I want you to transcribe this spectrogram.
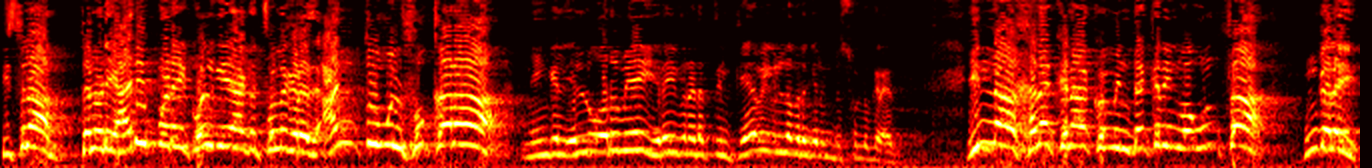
இஸ்லாம் தன்னுடைய அடிப்படை கொள்கையாக சொல்லுகிறது. அன்துமுல் ஃபுக்கரா. நீங்கள் எல்லோருமே இறைவனிடத்தில் தேவையுள்ளவர்கள் என்று சொல்லுகிறது. இன்னா கலக்கனாக்கும் மின் தக்கரின் வ உன்சா. உங்களை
